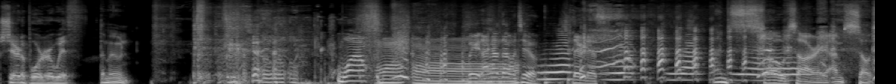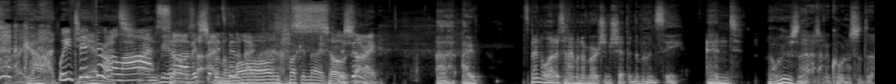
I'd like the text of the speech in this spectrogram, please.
shared a border with. The moon. Wait, I have that one too. There it is. I'm so sorry. I'm so sorry. God, We've been damn through it. a lot. I'm so Yeah, it's- sorry. it's been a night. long fucking night. So It's been a sorry. night. Uh, I spent a lot of time on a merchant ship in the Moon Sea. And Now, where's that in accordance to the?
